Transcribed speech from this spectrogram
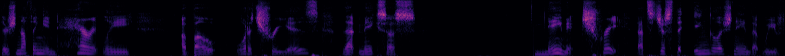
there's nothing inherently about what a tree is that makes us name it tree. That's just the English name that we've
